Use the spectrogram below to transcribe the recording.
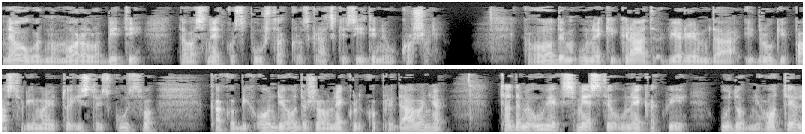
neugodno moralo biti da vas netko spušta kroz gradske zidine u košari? Kad odem u neki grad, vjerujem da i drugi pastori imaju to isto iskustvo, kako bih ondje održao nekoliko predavanja, tada me uvijek smjeste u nekakvi udobni hotel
